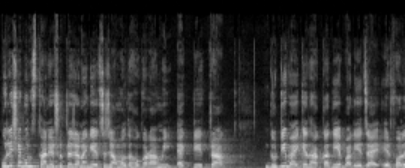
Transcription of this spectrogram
পুলিশ এবং স্থানীয় সূত্রে জানা গিয়েছে, জামালদহ গ্রামে একটি ট্রাক দুটি বাইকে ধাক্কা দিয়ে পালিয়ে যায়। এর ফলে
